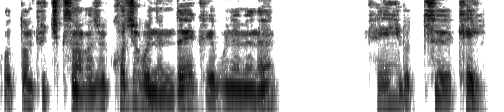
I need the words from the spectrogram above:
어떤 규칙성을 가지고 커지고 있는데 그게 뭐냐면은 k 루트 k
